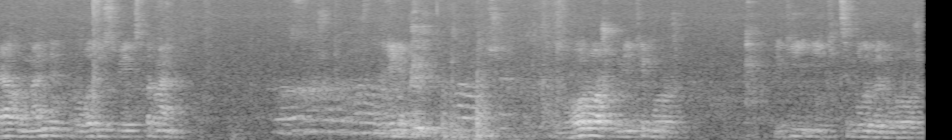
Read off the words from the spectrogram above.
Грегор Мендель проводив свої експерименти? Лілія, З горошком, яким горошком? Які, які це були види горошку?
